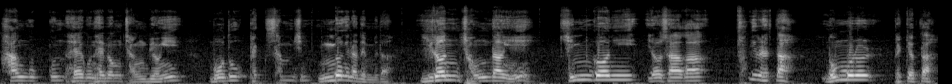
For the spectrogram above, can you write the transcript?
한국군 해군 해병 장병이 모두 136명이나 됩니다. 이런 정당이 김건희 여사가 투기를 했다. 논문을 베꼈다.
